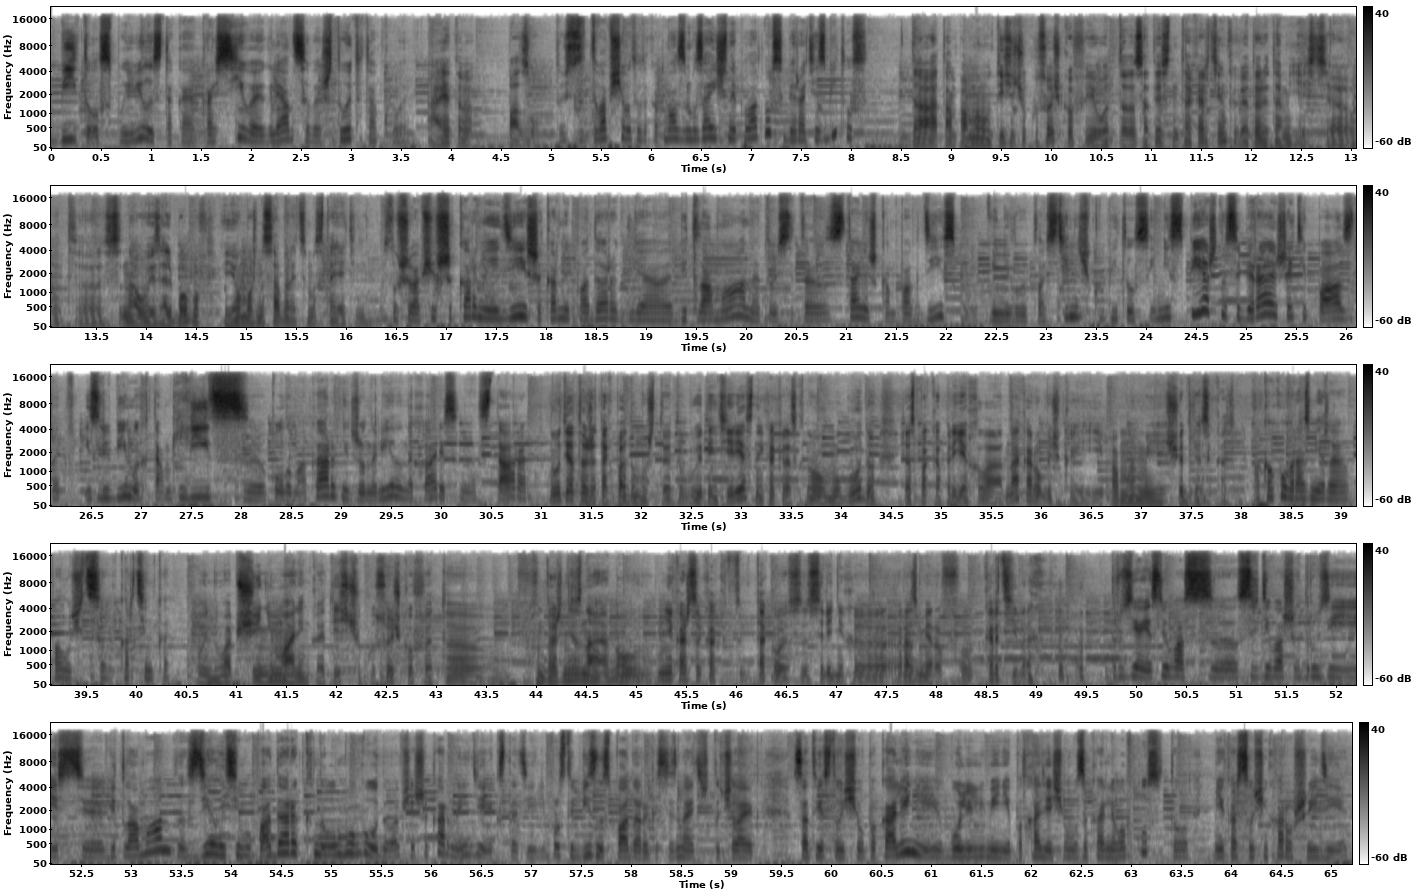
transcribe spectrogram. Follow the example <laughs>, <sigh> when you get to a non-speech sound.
Beatles появилась такая красивая, глянцевая. Что это такое? А это пазл. То есть это вообще вот это как мозаичное полотно собирать из Битлз? Да, там, по-моему, тысячу кусочков, и вот, э, соответственно, та картинка, которая там есть, э, вот э, с одного из альбомов, ее можно собрать самостоятельно. Слушай, вообще шикарная идея, шикарный подарок для битломана, то есть это ставишь компакт-диск или виниловую пластиночку Битлз и неспешно собираешь эти пазлы из любимых там лиц Пола Маккартни, Джона Леннона, Харрисона, Стара. Ну вот я тоже так подумал, что это будет интересно, и как раз к Новому году. Сейчас пока приехала одна коробочка, и, по-моему, я еще две заказывал. А какого размера получится картинка? Ой, ну вообще не маленькая, тысячу кусочков, это <laughs> даже не знаю. Ну, мне кажется, как такое средних э, размеров э, картина. <laughs> Друзья, если у вас э, среди ваших друзей есть битломан, сделайте ему подарок к Новому году. Вообще шикарная идея, кстати. Или просто бизнес-подарок, если знаете, что человек соответствующего поколения, более или менее подходящего музыкального вкуса, то, мне кажется, очень хорошая идея.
